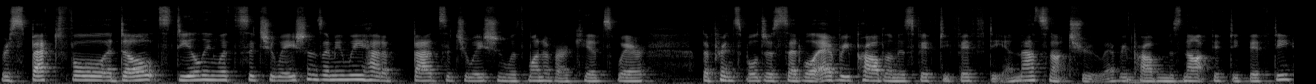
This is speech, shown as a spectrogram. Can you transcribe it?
respectful adults dealing with situations, I mean, we had a bad situation with one of our kids where the principal just said, well, every problem is 50 50. And that's not true. Every mm. problem is not 50 50.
